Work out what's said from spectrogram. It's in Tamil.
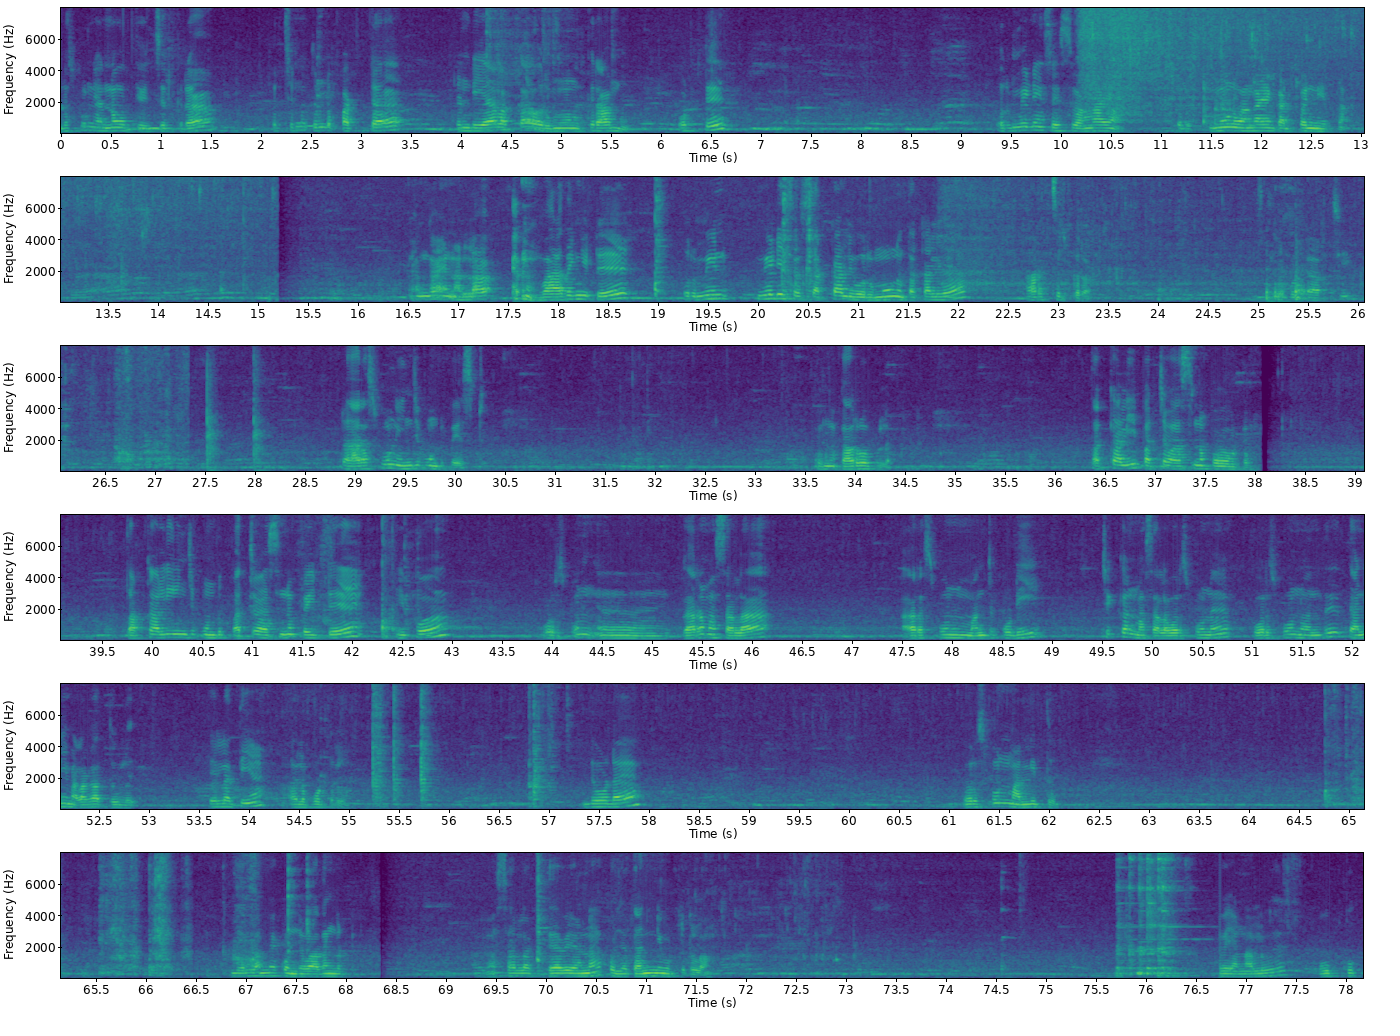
ரெண்டு ஸ்பூன் எண்ணெய் ஊற்றி வச்சுருக்கிறேன். ஒரு சின்ன துண்டு பட்டை ரெண்டு ஏலக்காய் ஒரு மூணு கிராம்பு போட்டு ஒரு மீடியம் சைஸ் வெங்காயம் ஒரு மூணு வெங்காயம் கட் பண்ணியிருக்கேன். வெங்காயம் நல்லா வதங்கிட்டு ஒரு மீன் மீடியம் சைஸ் தக்காளி ஒரு மூணு தக்காளியை அரைச்சிருக்கிறேன். போட்டு அரைச்சி. ஒரு அரை ஸ்பூன் இஞ்சி பூண்டு பேஸ்ட்டு கொஞ்சம் கருவேப்பிலை. தக்காளி பச்சை வாசனை போகட்டும். தக்காளி இஞ்சி பூண்டு பச்சை வாசனை போயிட்டு இப்போது ஒரு ஸ்பூன் கரம் மசாலா அரை ஸ்பூன் மஞ்சள் பொடி சிக்கன் மசாலா ஒரு ஸ்பூனு ஒரு ஸ்பூன் வந்து தனி மிளகாத்தூள். எல்லாத்தையும் அதில் போட்டுடலாம். இதோட ஒரு ஸ்பூன் மல்லித்தூள் இது எல்லாமே கொஞ்சம் வதங்கட்டும். மசாலா தேவையான கொஞ்சம் தண்ணி விட்டுக்கலாம். தேவையான அளவு உப்பு.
